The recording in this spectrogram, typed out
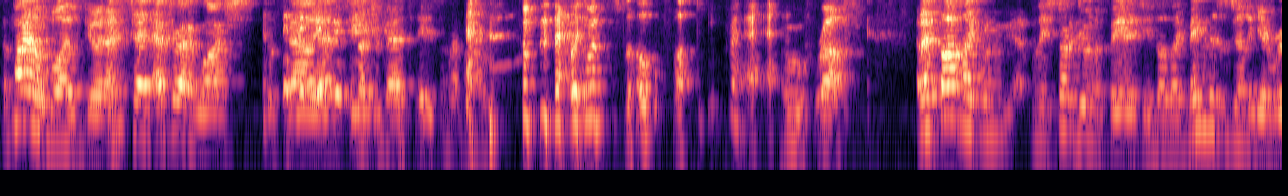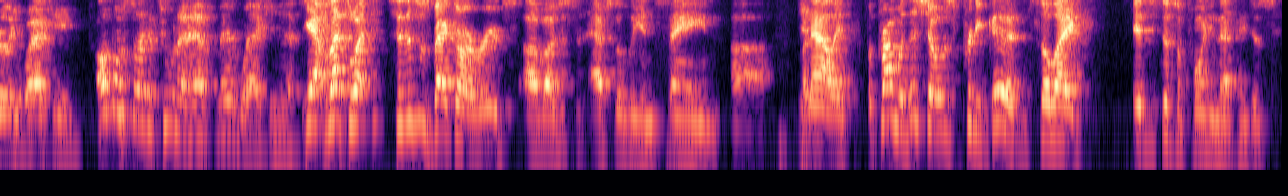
the pilot was good. I just had after I watched the finale, I had such a bad taste in my mouth. it was so fucking bad. Ooh, rough. And I thought like when when they started doing the fantasies, I was like, maybe this is going to get really wacky, almost like a two and a half men wackiness. Yeah, that's what. So this was back to our roots of uh, just an absolutely insane uh, Yeah. finale. But the problem with this show was pretty good. So like, it's disappointing that they just.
